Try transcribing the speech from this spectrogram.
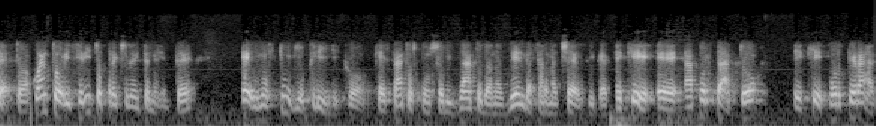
Certo, quanto riferito precedentemente è uno studio clinico che è stato sponsorizzato da un'azienda farmaceutica e che eh, ha portato e che porterà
